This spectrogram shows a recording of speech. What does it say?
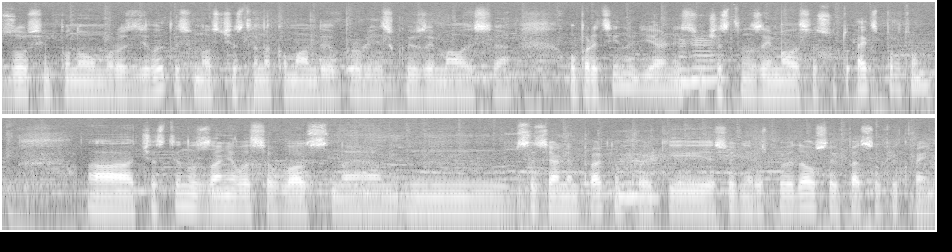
зовсім по-новому розділитися. У нас частина команди управлінської займалася операційною діяльністю, частина займалася суто експортом, а частина зайнялася власне соціальним проектом, про який я сьогодні розповідав Pets of Ukraine.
